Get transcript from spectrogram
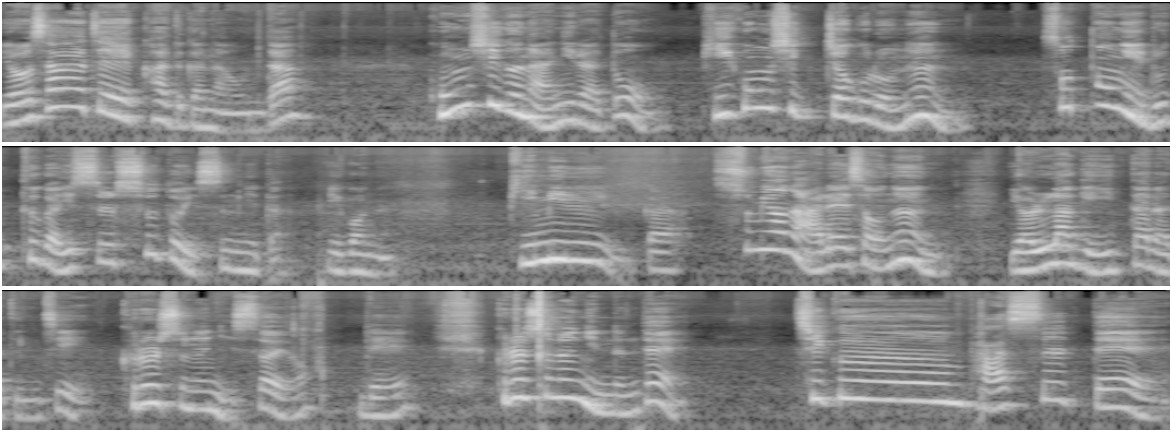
여사제 카드가 나온다? 공식은 아니라도, 비공식적으로는 소통의 루트가 있을 수도 있습니다. 이거는. 비밀, 그러니까 수면 아래서는 연락이 있다라든지 그럴 수는 있어요. 네. 그럴 수는 있는데 지금 봤을 때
